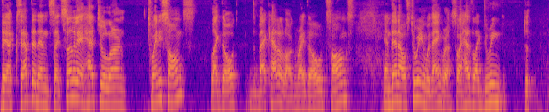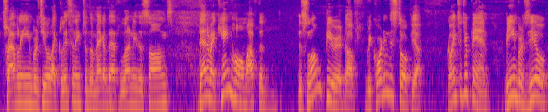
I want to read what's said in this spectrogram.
they accepted and said suddenly I had to learn 20 songs, like the old, the back catalog, right, the old songs, and then I was touring with Angra, so I had like during the traveling in Brazil, like listening to the Megadeth, learning the songs. Then I came home after this long period of recording Dystopia, going to Japan, being in Brazil,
